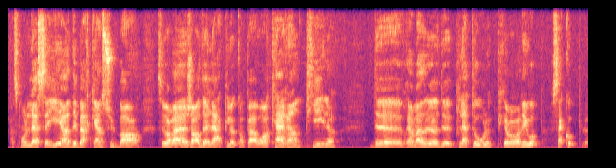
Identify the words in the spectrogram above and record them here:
parce qu'on l'a essayé en débarquant sur le bord. C'est vraiment un genre de lac là, qu'on peut avoir 40 pieds là, de vraiment là, de plateau. Là, puis comme on est, oups, ça coupe. Là,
